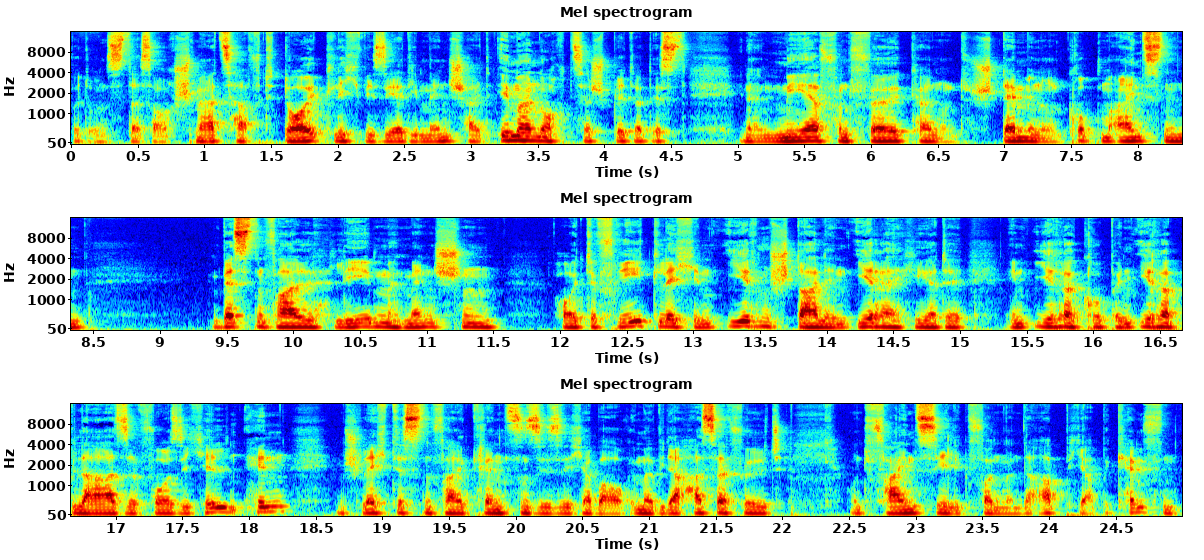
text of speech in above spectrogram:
wird uns das auch schmerzhaft deutlich, wie sehr die Menschheit immer noch zersplittert ist in ein Meer von Völkern und Stämmen und Gruppen Einzelnen. Im besten Fall leben Menschen heute friedlich in ihrem Stall, in ihrer Herde, in ihrer Gruppe, in ihrer Blase vor sich hin. Im schlechtesten Fall grenzen sie sich aber auch immer wieder hasserfüllt und feindselig voneinander ab, ja bekämpfen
